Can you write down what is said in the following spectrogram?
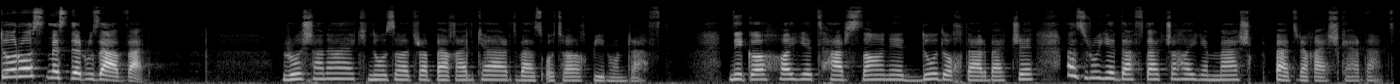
درست مثل روز اول. روشنک نوزاد را بغل کرد و از اتاق بیرون رفت. نگاه های ترسان دو دختر بچه از روی دفترچه های مشق بدرقش کردند.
